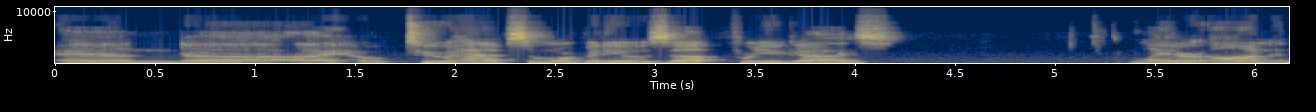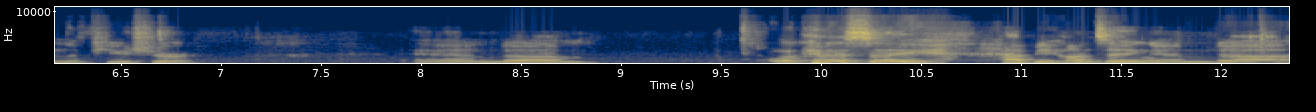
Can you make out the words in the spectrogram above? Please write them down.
And uh, I hope to have some more videos up for you guys later on in the future. And um, what can I say? Happy hunting, and uh,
